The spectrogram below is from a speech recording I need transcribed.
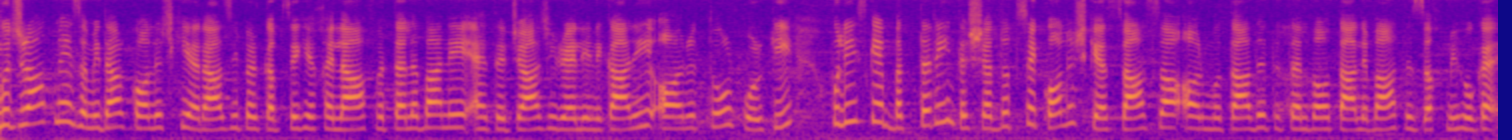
گجرات میں زمیندار کالج کی اراضی پر قبضے کے خلاف طلبہ نے احتجاجی ریلی نکالی اور توڑ پھوڑ کی۔ پولیس کے بدترین تشدد سے کالج کے اساتذہ اور متعدد طلبہ و طالبات زخمی ہو گئے۔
